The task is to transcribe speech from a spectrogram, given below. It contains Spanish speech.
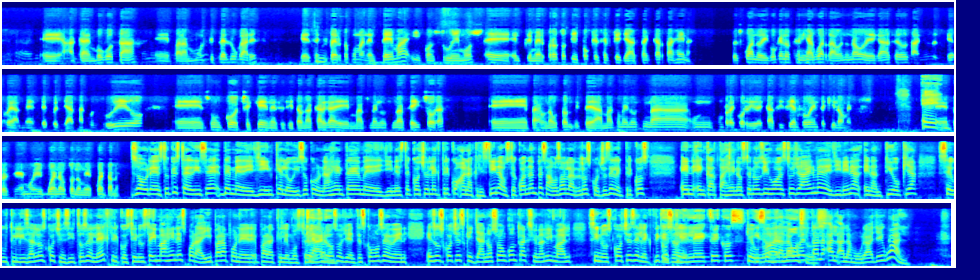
eh, acá en Bogotá eh, para múltiples lugares, que es experto como en el tema y construimos eh, el primer prototipo que es el que ya está en Cartagena. Entonces cuando digo que lo tenía guardado en una bodega hace dos años es que realmente pues ya está construido, eh, es un coche que necesita una carga de más o menos unas seis horas. eh, para un auto te da más o menos una, un, un recorrido de casi 120 kilómetros. Eh, Eh, entonces tiene muy buena autonomía. Cuéntame. Sobre esto que usted dice de Medellín, que lo hizo con una agente de Medellín, este coche eléctrico. Ana Cristina, usted cuando empezamos a hablar de los coches eléctricos en, en Cartagena, usted nos dijo esto ya en Medellín y en, en Antioquia se utilizan los cochecitos eléctricos. ¿Tiene usted imágenes por ahí para poner, para que le mostremos a los oyentes cómo se ven esos coches que ya no son con tracción animal, sino coches eléctricos que son eléctricos que y uno son dará la vuelta a la, a la- a la muralla igual?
